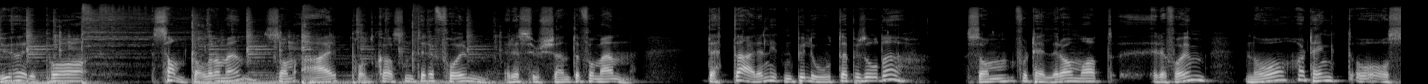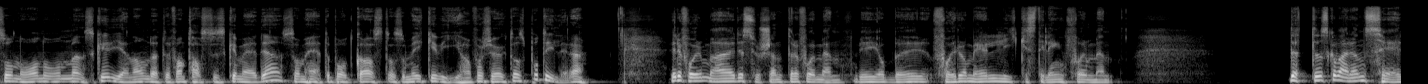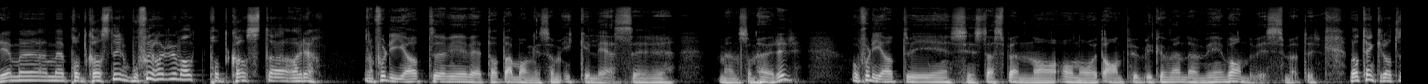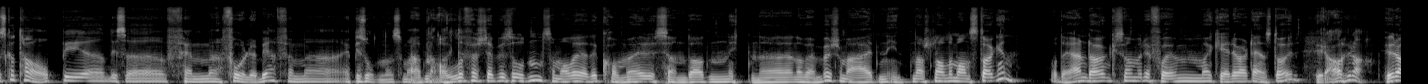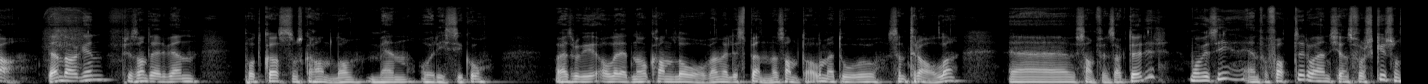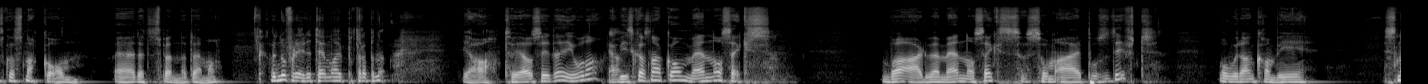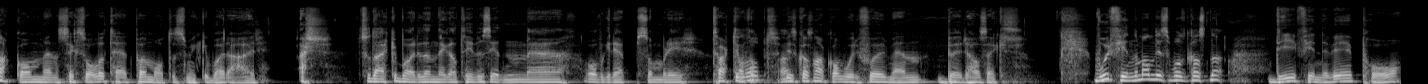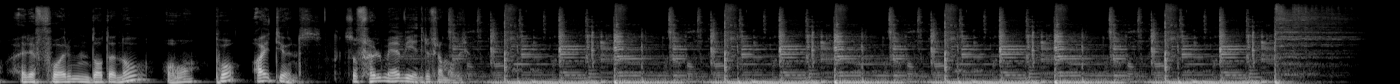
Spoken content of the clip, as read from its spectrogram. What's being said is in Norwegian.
Du hører på Samtaler om menn, som er podkasten til Reform, ressurssenter for menn. Dette er en liten pilotepisode som forteller om at Reform nå har tenkt å også nå noen mennesker gjennom dette fantastiske mediet som heter podkast, og som ikke vi har forsøkt oss på tidligere. Reform er ressurssenteret for menn. Vi jobber for og med likestilling for menn. Dette skal være en serie med, med podkaster. Hvorfor har dere valgt podkast, Are? Fordi at vi vet at det er mange som ikke leser, men som hører. Og fordi at vi syns det er spennende å, å, nå et annet publikum enn dem vi vanligvis møter. Hva tenker du at vi skal ta opp i eh, disse fem foreløpige fem eh, episodene som er ja, Den aller første episoden, som allerede kommer søndag den 19. november, som er den internasjonale mannsdagen. Og det er en dag som Reform markerer hvert eneste år. Hurra, hurra. Hurra! Den dagen presenterer vi en podkast som skal handle om menn og risiko. Og jeg tror vi allerede nå kan love en veldig spennende samtale med to sentrale eh, samfunnsaktører, må vi si. En forfatter og en kjønnsforsker som skal snakke om eh, dette spennende temaet. Har du noen flere temaer på trappene? Ja, tør jeg å si det? Jo da. Ja. Vi skal snakke om menn og sex. Hva er det med menn og sex som er positivt? Og hvordan kan vi snakke om en seksualitet på en måte som ikke bare er æsj? Så det er ikke bare den negative siden med overgrep som blir Tvert imot. Vi skal snakke om hvorfor menn bør ha sex. Hvor finner man disse podkastene? De finner vi på reform.no og på iTunes. Så følg med videre framover.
